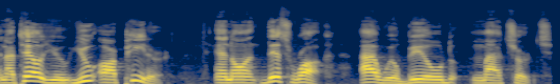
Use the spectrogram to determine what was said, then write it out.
And I tell you, you are Peter, and on this rock I will build my church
